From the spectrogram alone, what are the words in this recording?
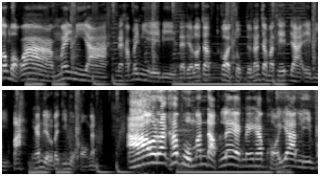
ต้องบอกว่าไม่มียานะครับไม่มี AB แต่เดี๋ยวเราจะก่อนจบเดี๋ยวน่าจะมาเทสยา AB ปะงั้นเดี๋ยวเราไปตีบวกของกัน เอาละครับผมอันดับแรกนะครับขออนุญาตรีไฟ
